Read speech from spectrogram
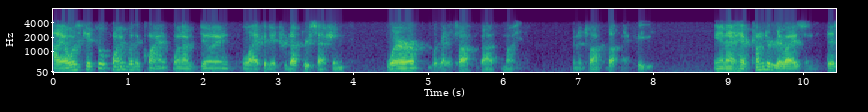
I always get to a point with a client when I'm doing like an introductory session where we're going to talk about money. We're going to talk about my fee. And I have come to realize, and this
